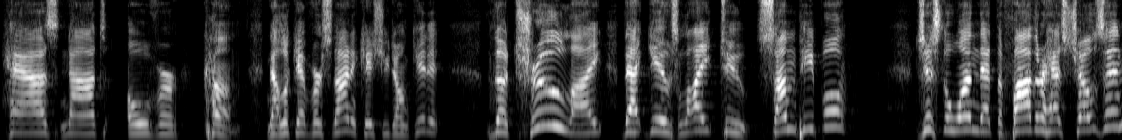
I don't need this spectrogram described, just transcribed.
has not overcome. Now, look at verse 9 in case you don't get it. The true light that gives light to some people, just the one that the Father has chosen.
